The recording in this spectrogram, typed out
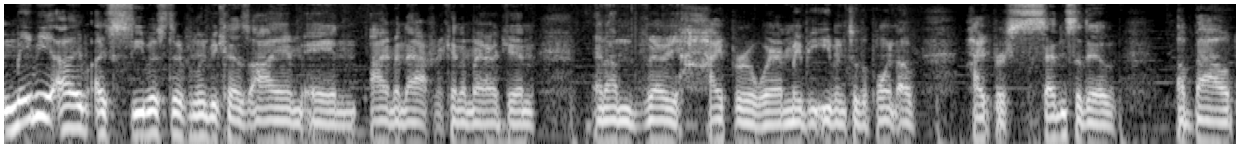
maybe I, I see this differently because I am an I'm an African American and I'm very hyper aware, maybe even to the point of hypersensitive about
